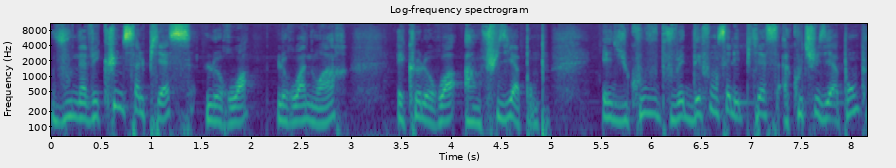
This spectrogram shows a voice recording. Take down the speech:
vous n'avez qu'une seule pièce, le roi. Le roi noir. Et que le roi a un fusil à pompe. Et du coup, vous pouvez défoncer les pièces à coups de fusil à pompe,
